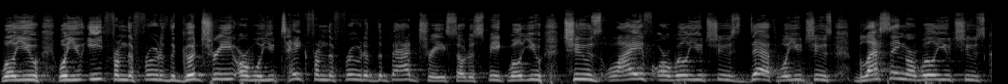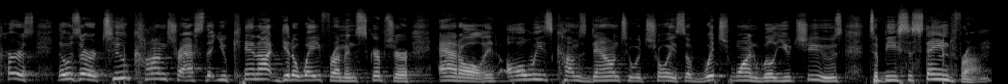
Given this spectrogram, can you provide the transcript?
Will you, will you eat from the fruit of the good tree or will you take from the fruit of the bad tree, so to speak? Will you choose life or will you choose death? Will you choose blessing or will you choose curse? Those are two contrasts that you cannot get away from in Scripture at all. It always comes down to a choice of which one will you choose to be sustained from.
